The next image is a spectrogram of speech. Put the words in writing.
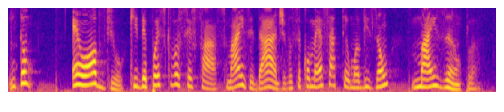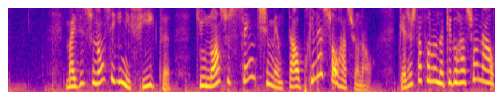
Então, é óbvio que depois que você faz mais idade, você começa a ter uma visão mais ampla. Mas isso não significa que o nosso sentimental, porque não é só o racional, porque a gente está falando aqui do racional,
